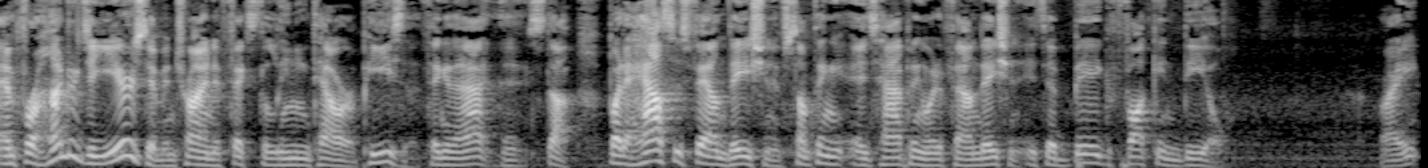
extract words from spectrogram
And for hundreds of years, they've been trying to fix the Leaning Tower of Pisa. Think of that eh, stuff. But a house's foundation, if something is happening with a foundation, it's a big fucking deal. Right?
